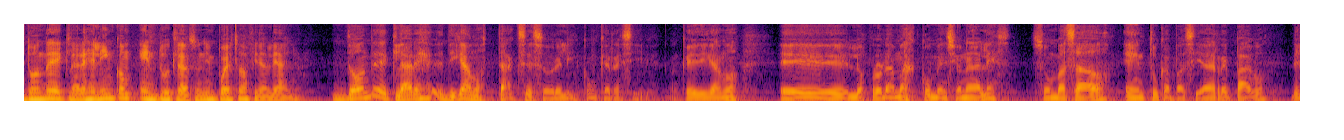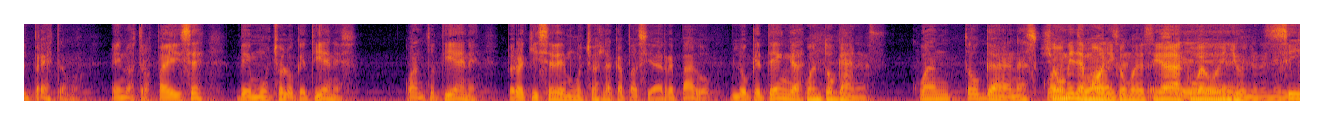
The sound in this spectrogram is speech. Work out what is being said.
¿Dónde declares el income en tu declaración de impuestos a final de año? ¿Dónde declares, digamos, taxes sobre el income que recibes? Digamos, eh, los programas convencionales son basados en tu capacidad de repago del préstamo. En nuestros países ven mucho lo que tienes, cuánto tienes, pero aquí se ve mucho es la capacidad de repago. Lo que tengas. ¿Cuánto ganas? Cuánto ganas. Show me the money, como decía Cuba Gooding Jr. sí,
